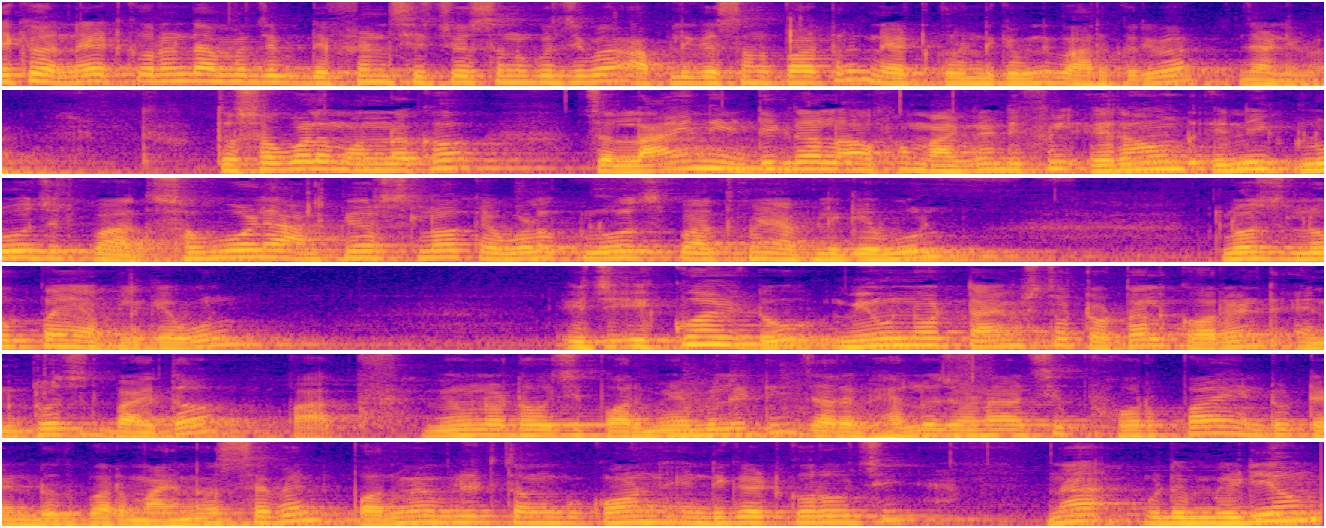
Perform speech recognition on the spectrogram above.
देखिए नेट करेन्ट आम जब डिफरेन्ट सिचुएसन को जी आप्लिकेसन पार्ट्रे नेट करेन्ट केमी बाहर करवा जाना तो सब मन रख जो line integral of magnetic field around any close path सब आंपियर्स ल केवल close path applicable close loop applicable is equal to mu naught times the total current enclose by the path mu naught हूँ परमिएबिलिटी जार भैल्यू जना अच्छी four pi into ten to power minus seven permeability तुमको कौन इंडिकेट करोची ना गोटे मीडियम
